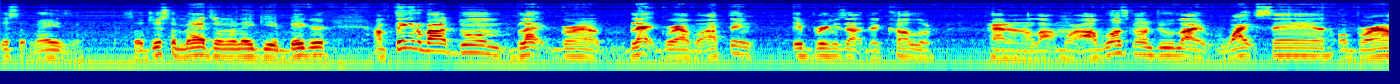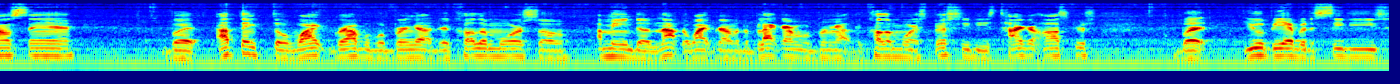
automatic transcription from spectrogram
Just amazing. So just imagine when they get bigger. I'm thinking about doing black ground, black gravel. I think it brings out the color pattern a lot more. I was gonna do like white sand or brown sand, but I think the white gravel will bring out the color more. So I mean, the not the white gravel, the black gravel will bring out the color more, especially these tiger Oscars. But you'll be able to see these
